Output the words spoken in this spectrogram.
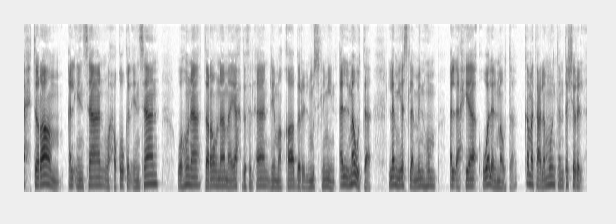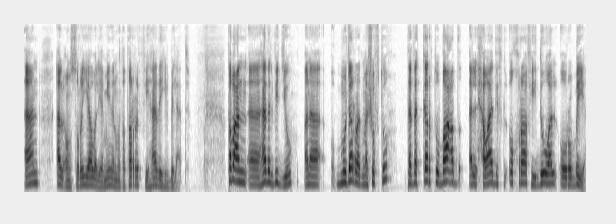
احترام الإنسان وحقوق الإنسان وهنا ترون ما يحدث الآن لمقابر المسلمين. الموتى لم يسلم منهم الأحياء ولا الموتى. كما تعلمون تنتشر الآن العنصرية واليمين المتطرف في هذه البلاد. طبعا آه، هذا الفيديو أنا مجرد ما شفته تذكرت بعض الحوادث الأخرى في دول أوروبية.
